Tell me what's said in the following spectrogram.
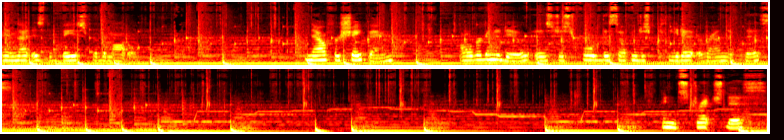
And that is the base for the model. Now for shaping, all we're gonna do is just fold this up and just pleat it around like this. And stretch this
